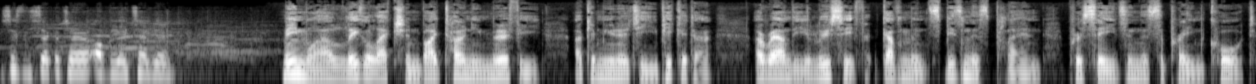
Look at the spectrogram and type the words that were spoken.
Assistant Secretary of the ETU. Meanwhile, legal action by Tony Murphy, a community picketer, around the elusive government's business plan proceeds in the Supreme Court,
